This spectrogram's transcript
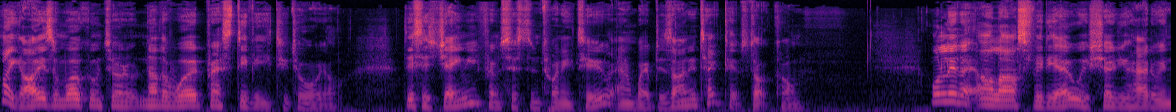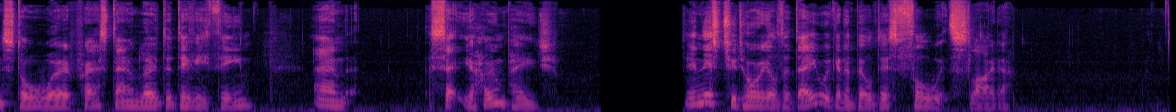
Hi guys and welcome to another WordPress Divi tutorial. This is Jamie from System22 and webdesignandtechtips.com. Well in our last video we showed you how to install WordPress, download the Divi theme and set your home page. In this tutorial today we're going to build this full width slider.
